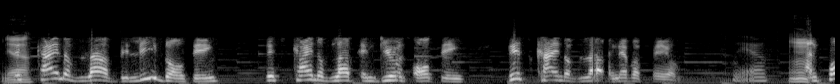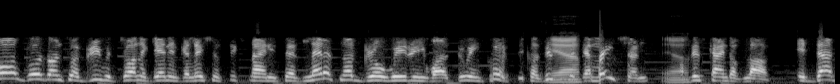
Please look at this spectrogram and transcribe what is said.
Yeah. This kind of love believes all things. This kind of love endures all things. This kind of love never fails. Yeah. And Paul goes on to agree with John again in Galatians 6 9. He says, Let us not grow weary while doing good, because this Yeah. is a demonstration Yeah. of this kind of love. It does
